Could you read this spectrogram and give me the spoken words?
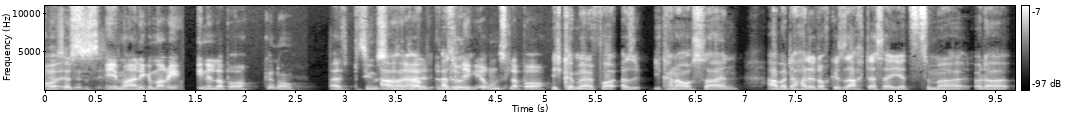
Labor Hazard ist ist- das ehemalige Marinelabor. Genau. Also, beziehungsweise glaub- halt also- Regierungslabor. Ich könnte mir vor, also kann auch sein, aber da hat er doch gesagt, dass er jetzt zum, äh, oder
